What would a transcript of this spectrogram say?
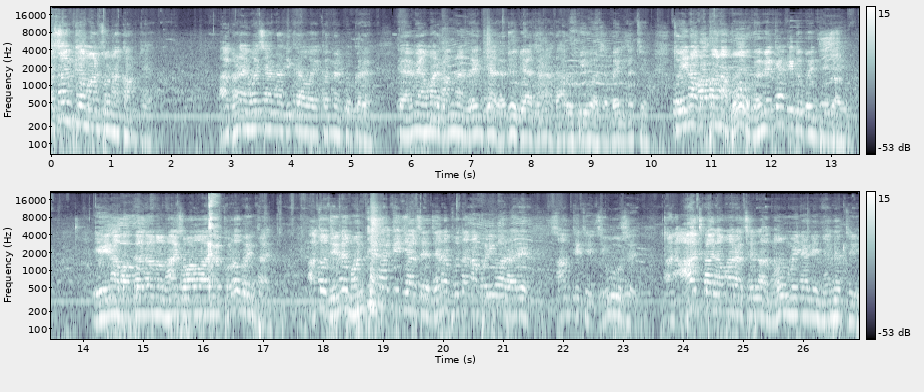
અસંખ્ય માણસોના કામ છે. આ ઘણા વચારના દીકરાઓએ કમેન્ટો કરે કે અમે અમારા ગામના લઈને જ્યાં હજુ બે જણા દારૂ પીવા છે બંધ નથી. તો એના બાપાના ભોગ અમે ક્યાં કીધું બંધ થઈ જાય? એના બાપ દાદાનો નાશ વાળો આવ્યો, થોડો બંધ થાય. આ તો જેને મનથી થાકી ગયા છે, જેને પોતાના પરિવાર હારે શાંતિથી જીવવું છે. અને આજકાલ અમારા છેલ્લા નવ મહિનાની મહેનતથી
